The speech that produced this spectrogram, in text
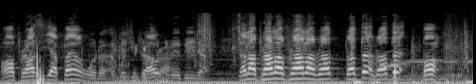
ဟော bra စီအပန်းအောင်တော့ emoji bra ကိုနာမည်ပေးတာလာလာ bra လာ bra လာ bra brother brother ဘော emoji bra ဘရာဘရာဘရာ emoji bra ဆောင်းရစားရတယ်မေးရအဲ့ဒါအဲ့ဒါ emoji bra ကိုတိတာအဲ့ဒါအမိုဂျီဘ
